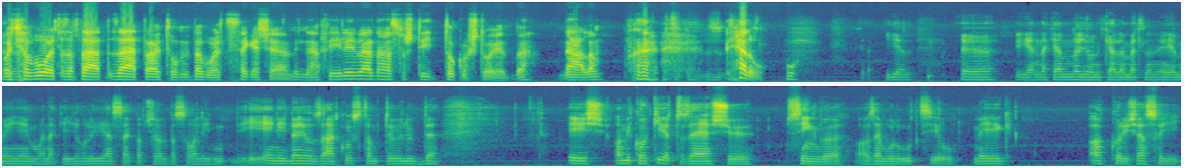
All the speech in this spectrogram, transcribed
Hogyha volt az a zárt, zárt ajtó, ami be volt szegese mindenfélével, na az most így tokostól jött be. Nálam. Hello! Igen. Ö, igen, nekem nagyon kellemetlen élményeim vannak így a hooligans kapcsolatban, szóval így, én így nagyon zárkóztam tőlük, de és amikor kijött az első single, az Evolúció, még akkor is az, hogy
